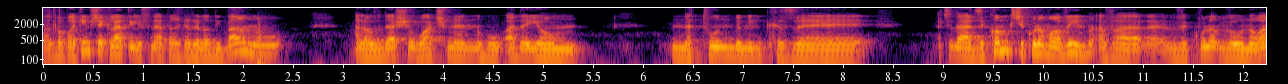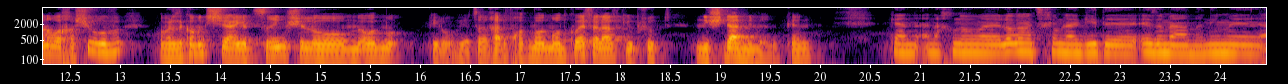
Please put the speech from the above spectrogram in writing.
אז בפרקים שהקלטתי לפני הפרק הזה לא דיברנו על העובדה שוואטשמן הוא עד היום נתון במין כזה, את יודעת, זה קומיקס שכולם אוהבים, אבל, וכולם, והוא נורא נורא חשוב, אבל זה קומיקס שהיוצרים שלו מאוד מאוד, כאילו, יוצר אחד לפחות מאוד מאוד כועס עליו, כי הוא פשוט נשדד ממנו, כן? כן, אנחנו אה, לא באמת צריכים להגיד אה, איזה מהאמנים אה,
